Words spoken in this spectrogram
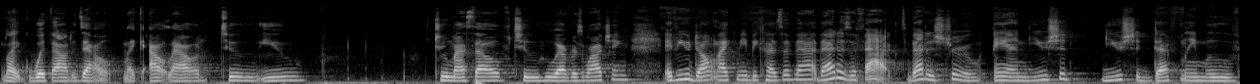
like without a doubt, like out loud to you, to myself, to whoever's watching. If you don't like me because of that, that is a fact. That is true. And you should you should definitely move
